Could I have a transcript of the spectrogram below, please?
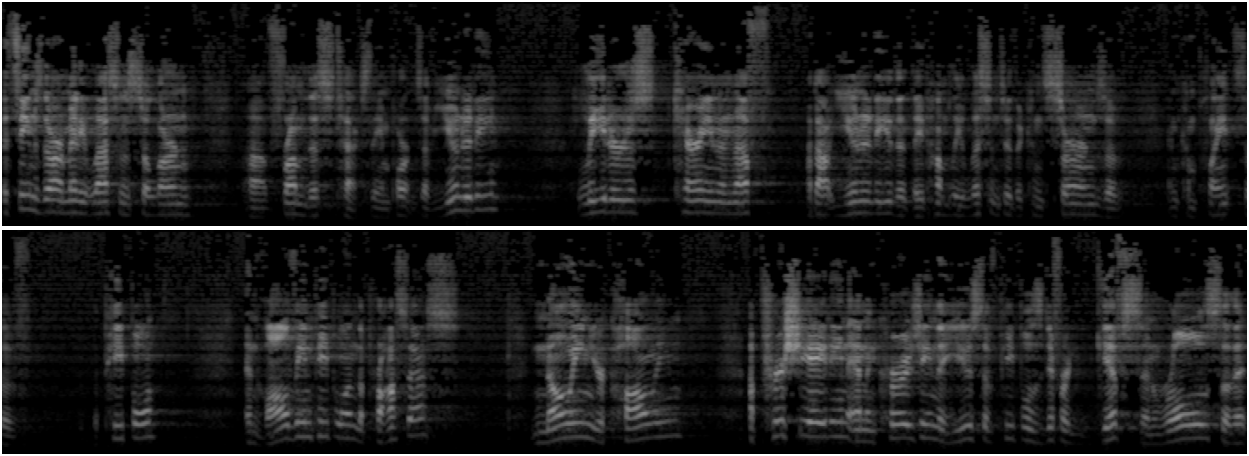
It seems there are many lessons to learn uh, from this text. The importance of unity, leaders caring enough about unity that they'd humbly listen to the concerns of and complaints of the people, involving people in the process, knowing your calling, appreciating and encouraging the use of people's different gifts and roles so that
